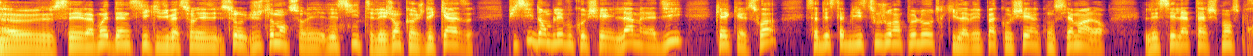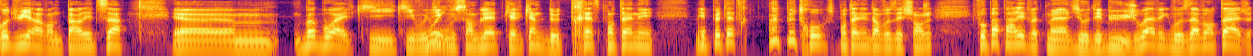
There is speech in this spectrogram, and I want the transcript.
Euh, c'est la mouette d'Annecy qui dit bah, sur les, sur, justement sur les, les, sites, les gens cochent des cases. Puis si d'emblée vous cochez la maladie, quelle qu'elle soit, ça déstabilise toujours un peu l'autre qui l'avait pas coché inconsciemment. Alors laissez l'attachement se produire avant de parler de ça. Euh, Bob White qui, qui vous dit que vous semblez être quelqu'un de très spontané, mais peut-être un peu trop spontané dans vos échanges. Il faut pas parler de votre maladie au début, jouez avec vos avantages.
